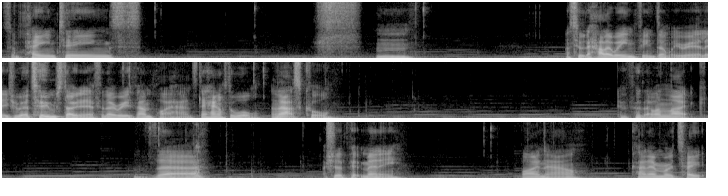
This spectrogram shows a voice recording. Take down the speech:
some paintings. Hmm. Let's the Halloween theme, don't we, really? Should we put a tombstone in here for no reason? Vampire hands. They hang off the wall. And that's cool. If we put that one, like, there. I should have picked many by now. Can I rotate?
